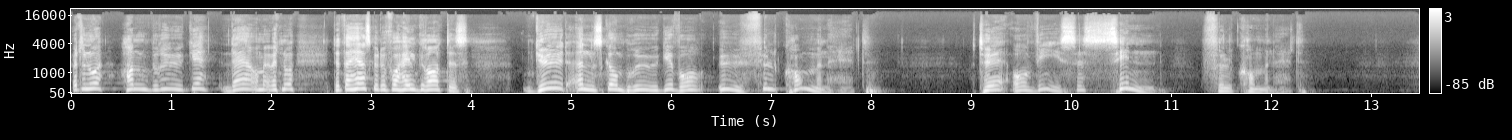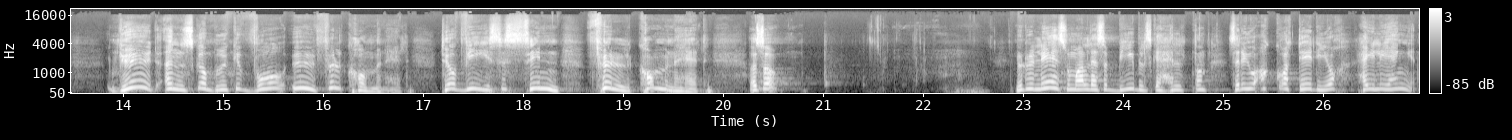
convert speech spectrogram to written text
Vet du noe? Han bruker det. og vet du noe? Dette her skal du få helt gratis. Gud ønsker å bruke vår ufullkommenhet til å vise sin fullkommenhet. Gud ønsker å bruke vår ufullkommenhet til å vise sin fullkommenhet. Altså, Når du leser om alle disse bibelske heltene, så er det jo akkurat det de gjør, hele gjengen.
